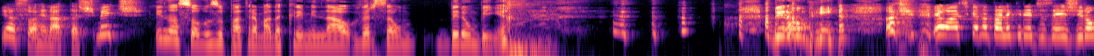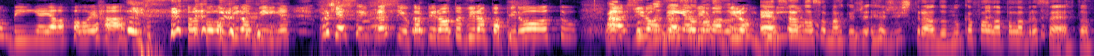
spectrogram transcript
E eu sou a Renata Schmidt. e nós somos o Patramada Criminal versão birumbinha. Birombinha. Eu acho que a Natália queria dizer girombinha e ela falou errado. Ela falou birombinha, porque é sempre assim: o capiroto vira papiroto, a girombinha é vira uma nossa- birombinha. Essa é a nossa marca registrada, nunca falar a palavra certa.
